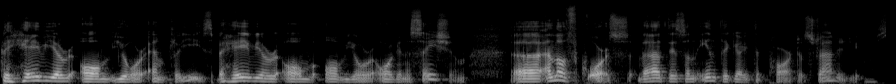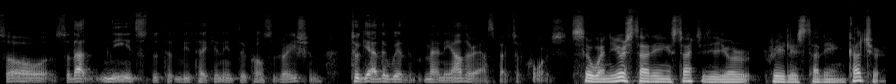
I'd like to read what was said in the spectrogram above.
behavior of your employees, behavior of, of your organization. Uh, and of course, that is an integrated part of strategy. So, so that needs to be taken into consideration together with many other aspects, of course. So, when you're studying strategy, you're really studying culture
